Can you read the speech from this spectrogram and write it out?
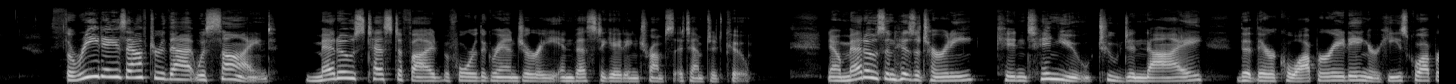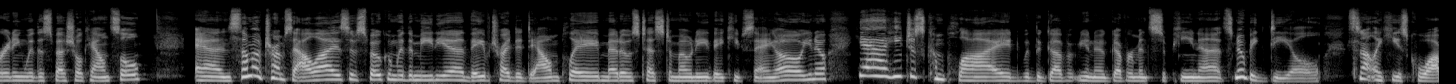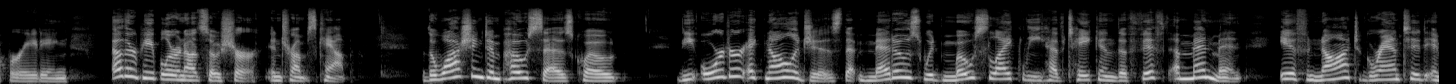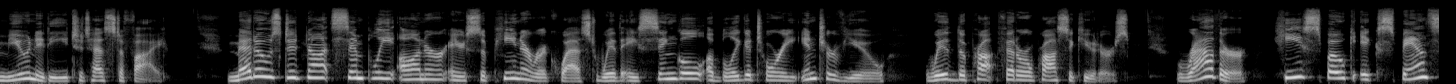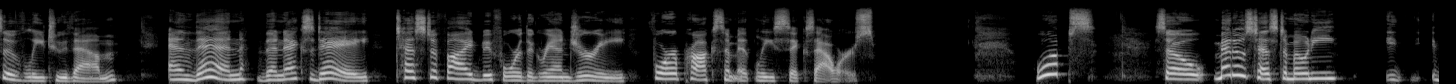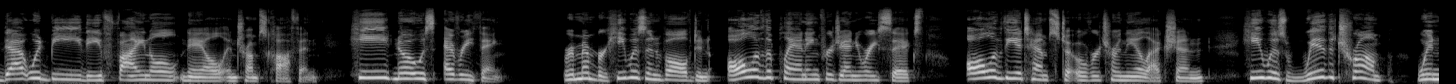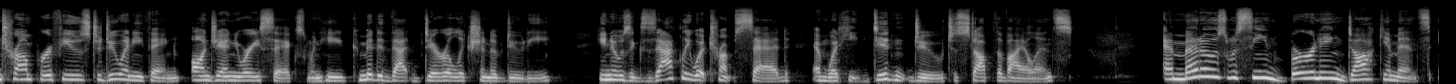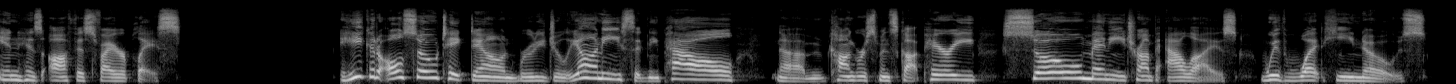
Three days after that was signed, Meadows testified before the grand jury investigating Trump's attempted coup. Now, Meadows and his attorney continue to deny that they're cooperating or he's cooperating with the special counsel. And some of Trump's allies have spoken with the media. They've tried to downplay Meadows' testimony. They keep saying, "Oh, you know, yeah, he just complied with the gov- you know, government subpoena. It's no big deal. It's not like he's cooperating." Other people are not so sure in Trump's camp. The Washington Post says, quote, the order acknowledges that Meadows would most likely have taken the Fifth Amendment if not granted immunity to testify. Meadows did not simply honor a subpoena request with a single obligatory interview with the pro- federal prosecutors. Rather, he spoke expansively to them and then the next day testified before the grand jury for approximately six hours. Whoops. So, Meadows' testimony, that would be the final nail in Trump's coffin. He knows everything. Remember, he was involved in all of the planning for January 6th, all of the attempts to overturn the election. He was with Trump when Trump refused to do anything on January 6th, when he committed that dereliction of duty. He knows exactly what Trump said and what he didn't do to stop the violence. And Meadows was seen burning documents in his office fireplace. He could also take down Rudy Giuliani, Sidney Powell, um, Congressman Scott Perry, so many Trump allies with what he knows.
